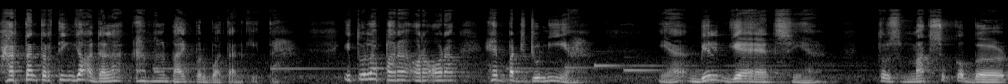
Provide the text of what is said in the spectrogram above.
Harta tertinggal adalah amal baik perbuatan kita. Itulah para orang-orang hebat di dunia. Ya, Bill Gates ya. Terus Mark Zuckerberg,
